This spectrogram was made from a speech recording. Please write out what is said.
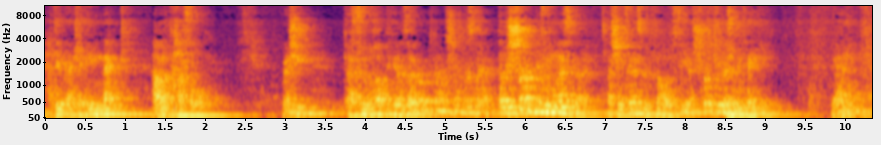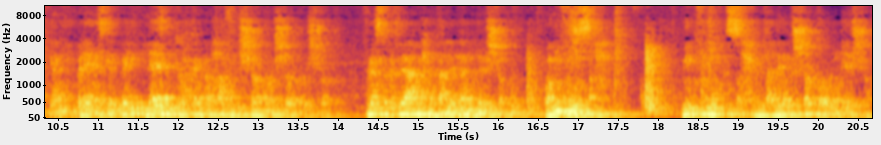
هتبقى كأنك عملت حرف أو ماشي؟ تقفله بخط كده صغير وتعمل شرطه صغيره طب الشرط دي بالمناسبه عشان في ناس بتلخبط فيها الشرط دي لازمتها إيه؟ يعني يعني بلاقي ناس كانت بالي لازم تروح كاتبه الحرف بالشرطه بالشرطه بالشرطه في ناس تقول لك لا يا عم إحنا اتعلمناها من غير الشرطه هو مين فيهم الصح؟ مين فيهم الصح؟ نتعلمها بالشرطه ولا من غير الشرطه؟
